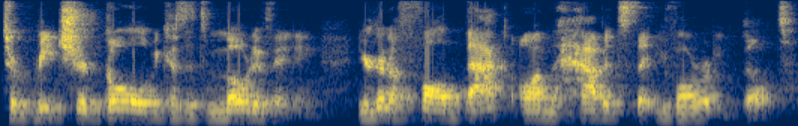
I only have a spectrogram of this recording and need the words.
to reach your goal because it's motivating you're going to fall back on the habits that you've already built.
